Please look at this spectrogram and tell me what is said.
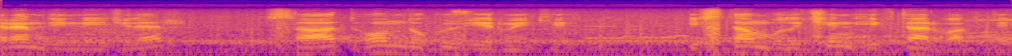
Muhterem dinleyiciler, saat 19.22. İstanbul için iftar vakti.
